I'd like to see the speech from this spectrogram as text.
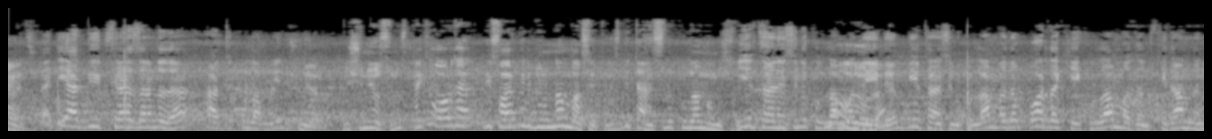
Evet. Ve diğer büyük firazlarımda da artık kullanmayı düşünüyorum. Düşünüyorsunuz. Peki orada bir farklı bir durumdan bahsettiniz. Bir tanesini kullanmamıştınız. Bir tanesini kullanmadıydım, bir tanesini kullanmadım. Oradaki kullanmadığım fidanın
